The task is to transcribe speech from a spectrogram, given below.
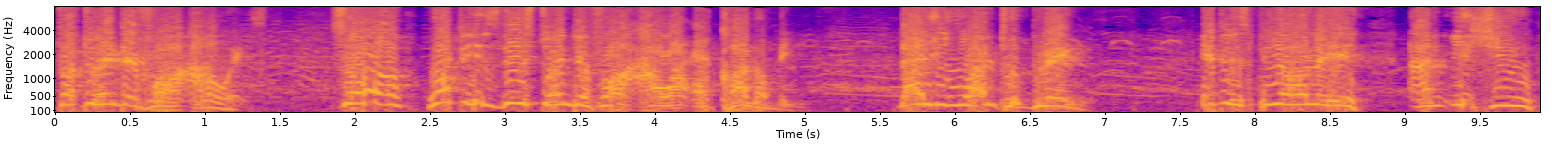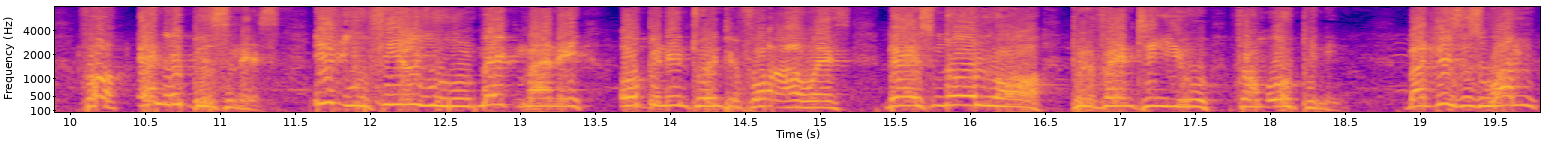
for 24 hours. So what is this 24 hour economy that you want to bring? It is purely an issue for any business. If you feel you will make money opening 24 hours, there is no law preventing you from opening. But this is one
